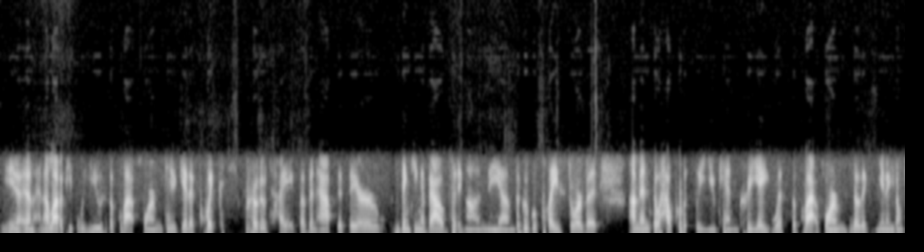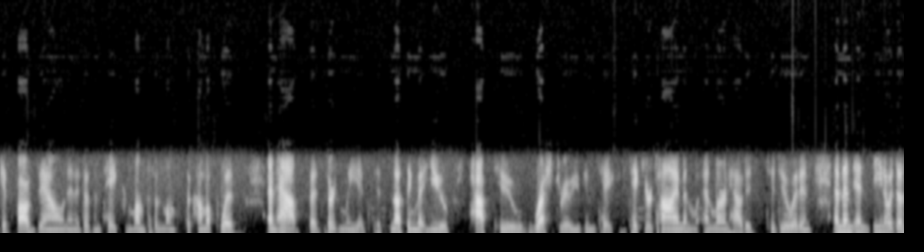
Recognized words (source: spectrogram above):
you know, and, and a lot of people use the platform to get a quick prototype of an app that they're thinking about putting on the um, the Google Play Store, but um, and so how quickly you can create with the platform so that you know you don't get bogged down and it doesn't take months and months to come up with an app. But certainly, it's it's nothing that you have to rush through. You can take take your time and and learn how to to do it, and and then and you know it does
